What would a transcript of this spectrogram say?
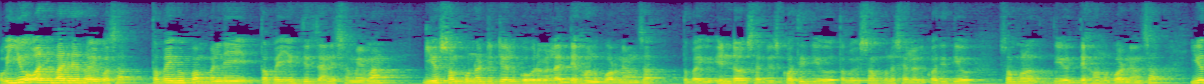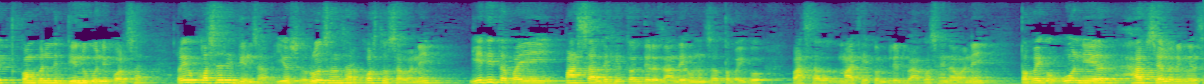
अब यो अनिवार्य रहेको छ। तपाईँको कम्पनीले तपाईँ एक्जिट जाने समयमा यो सम्पूर्ण डिटेल गभर्मेन्टलाई देखाउनु पर्ने हुन्छ। तपाईँको इन्ड अफ सर्भिस कति दियो तपाईँको सम्पूर्ण स्यालेरी कति दियो सम्पूर्ण यो देखाउनु पर्ने हुन्छ। यो कम्पनीले दिनु पनि पर्छ। र यो कसरी दिन्छ? यो रुल्स अनुसार कस्तो छ भने यदि तपाईँ पाँच सालदेखि तलतिर जाँदै हुनुहुन्छ तपाईँको पाँच साल माथि कम्प्लिट भएको छैन भने तपाईँको वान इयर हाफ स्यालेरी मिल्छ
